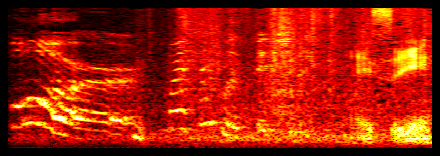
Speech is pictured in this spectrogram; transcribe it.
Four. My head was itchy. I see.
